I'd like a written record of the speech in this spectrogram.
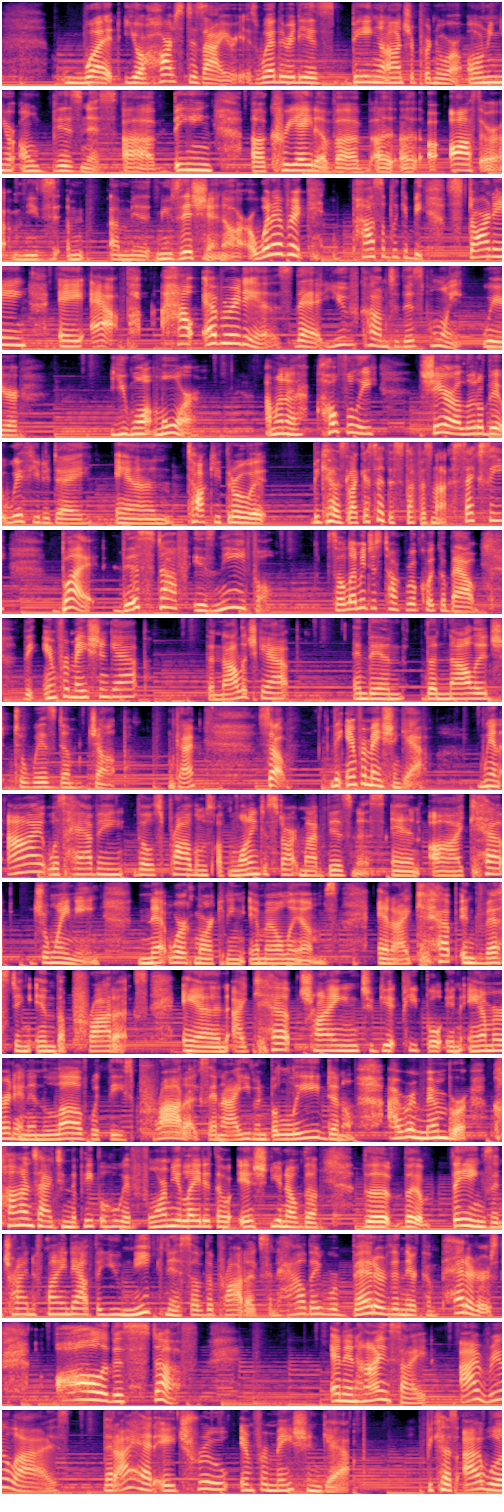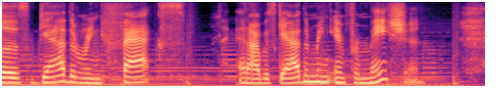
what your heart's desire is, whether it is being an entrepreneur, owning your own business, uh, being a creative, uh, a, a, author, a, mus- a, musician, or whatever it possibly could be, starting a app, however it is that you've come to this point where you want more. I'm to hopefully share a little bit with you today and talk you through it because, like I said, this stuff is not sexy, but this stuff is needful. So, let me just talk real quick about the information gap, the knowledge gap, and then the knowledge to wisdom jump. Okay. So, the information gap when I was having those problems of wanting to start my business and I kept joining network marketing MLMs and I kept investing in the products and I kept trying to get people enamored and in love with these products and I even believed in them. I remember contacting the people who had formulated the ish, you know, the the the things and trying to find out the uniqueness of the products and how they were better than their competitors. All of this stuff. And in hindsight, I realized that I had a true information gap because I was gathering facts and I was gathering information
